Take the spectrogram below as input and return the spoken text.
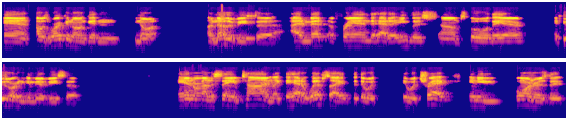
and I was working on getting you know another visa. I had met a friend that had an English um, school there, and he was working to give me a visa. And around the same time, like they had a website that they would it would track any foreigners that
